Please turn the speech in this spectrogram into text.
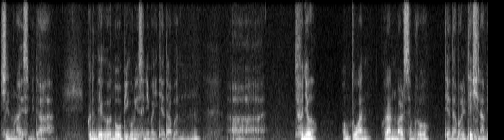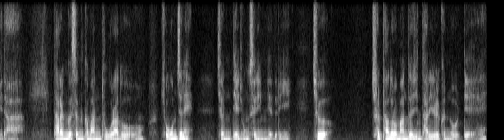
질문하였습니다. 그런데 그 노비구니 스님의 대답은 아, 전혀 엉뚱한 그런 말씀으로 대답을 대신합니다. 다른 것은 그만두고라도 조금 전에 전 대중 스님네들이 저 철판으로 만들어진 다리를 건너올 때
